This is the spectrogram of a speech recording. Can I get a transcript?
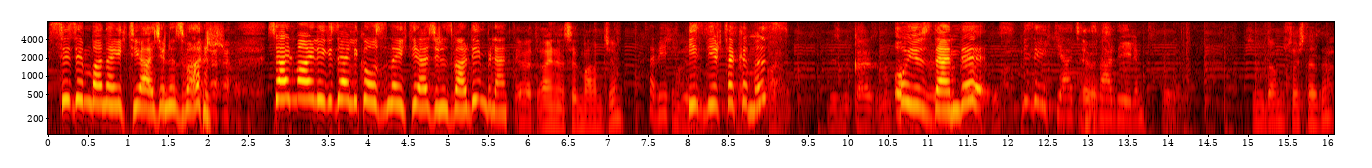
sizin bana ihtiyacınız var. Selma ile güzellik olsuna ihtiyacınız var değil mi Bülent Bey? Evet aynen Selma Hanımcığım. Tabii Şimdi biz bir takımız. Aynen. Biz bir her zaman O yüzden de beraberiz. bize ihtiyacınız Evet. var diyelim. Şimdi ben bu saçlarda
